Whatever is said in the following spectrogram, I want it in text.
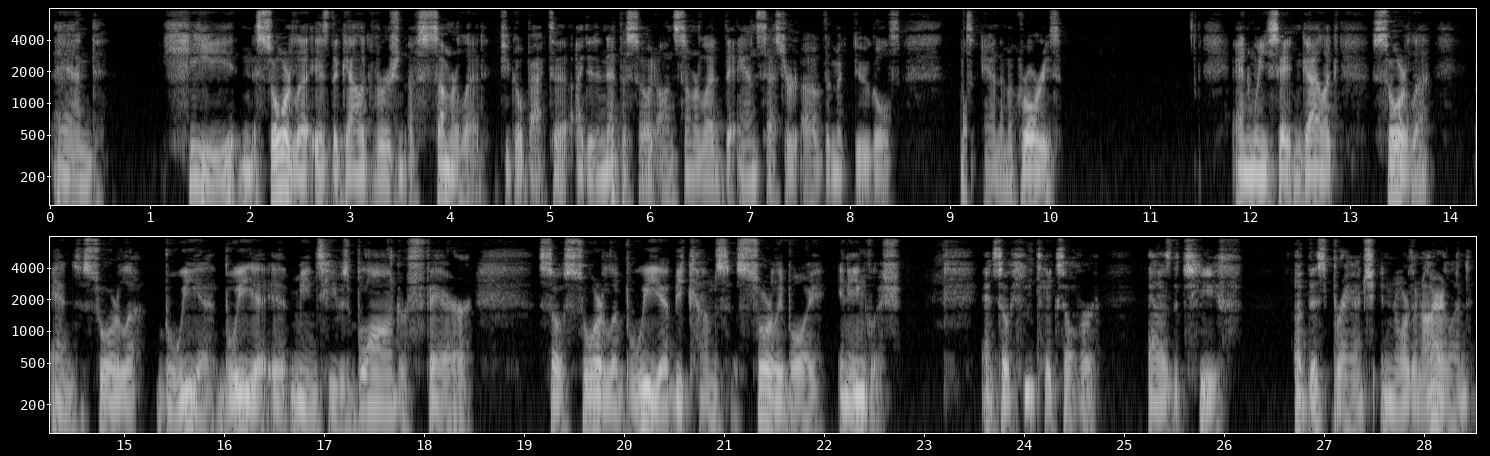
And he Sorla is the Gaelic version of Somerled. If you go back to, I did an episode on Somerled, the ancestor of the MacDougals and the McRorys. And when you say it in Gaelic, Sorla and Sorla Buia, Buia it means he was blonde or fair. So Sorla Buia becomes Sorley Boy in English. And so he takes over as the chief of this branch in Northern Ireland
